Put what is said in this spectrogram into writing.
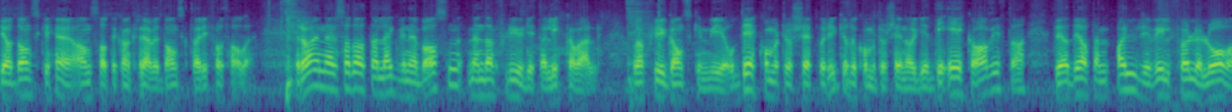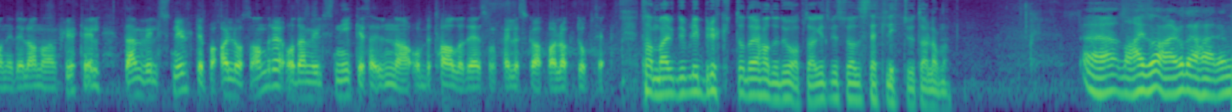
de danske ansatte kan kreve dansk tariffavtale. Rainer sa da at da legger vi ned basen, men de flyr dit allikevel. Og de flyr ganske mye. Og det kommer til å skje på Rygge, og det kommer til å skje i Norge. Det er ikke avgifter. Det er det at de aldri vil følge lovene i det landet de flyr til. De vil snylte på alle oss andre, og de vil snike seg unna og betale det som fellesskapet har lagt opp til. Tandberg, du blir brukt, og det hadde du oppdaget hvis du hadde sett litt ut av landet. Eh, nei, det er jo det her en,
